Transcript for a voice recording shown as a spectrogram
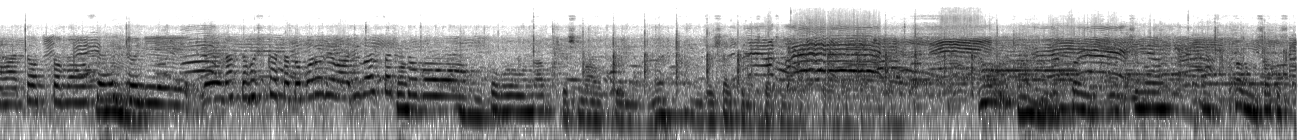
はちょっともう選手に、ね、なってほしかったところではありましたけども、まあ、こうなってしまうっていうのはね女子野球の一つのやっぱりこっちの多分佐藤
